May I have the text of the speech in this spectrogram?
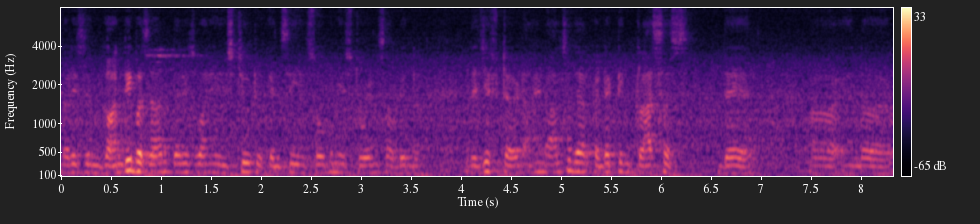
that is in Gandhi Bazaar, there is one institute you can see so many students have been registered and also they are conducting classes there uh, in the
